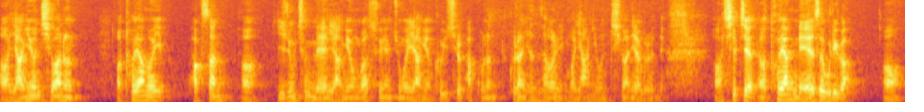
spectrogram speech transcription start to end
어, 양이온 치환은 어, 토양의 확산, 어, 이중층 내 양이온과 수행중의 양이온 그 위치를 바꾸는 그러한 현상을 뭐 양이온 치환이라 그러는데 어, 실제 어, 토양 내에서 우리가 어,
